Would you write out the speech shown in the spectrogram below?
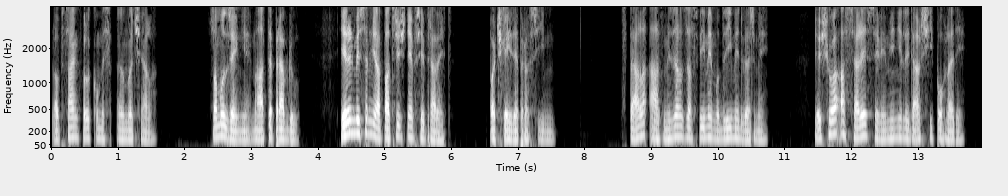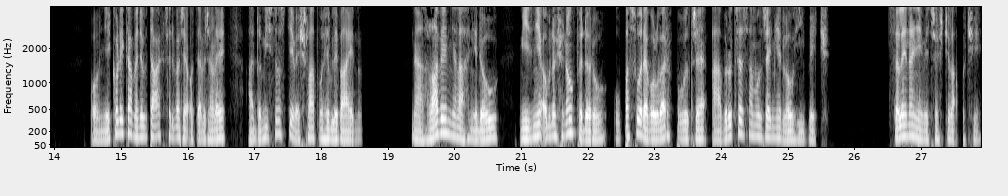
Lobsang chvilku mlčel. Samozřejmě, máte pravdu. Jeden by se měl patřičně připravit. Počkejte, prosím. Stal a zmizel za svými modrými dveřmi. Joshua a Sally si vyměnili další pohledy. Po několika minutách se dveře otevřely a do místnosti vešla pohyblivá jednotka. Na hlavě měla hnědou, mírně obnošenou fedoru, u pasu revolver v pouzdře a v ruce samozřejmě dlouhý bič. Sally na něj vytřeštila oči.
